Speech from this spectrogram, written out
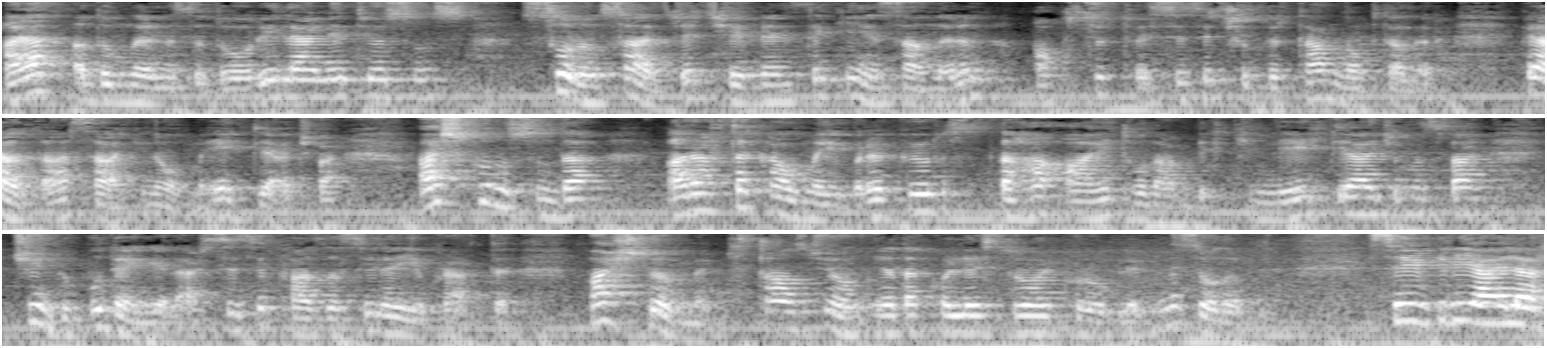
Hayat adımlarınızı doğru ilerletiyorsunuz. Sorun sadece çevrenizdeki insanların absürt ve sizi çıldırtan noktaları. Biraz daha sakin olmaya ihtiyaç var. Aşk konusunda arafta kalmayı bırakıyoruz. Daha ait olan bir kimliğe ihtiyacımız var. Çünkü bu dengeler sizi fazlasıyla yıprattı. Baş dönmemiz, tansiyon ya da kolesterol problemimiz olabilir. Sevgili yaylar,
